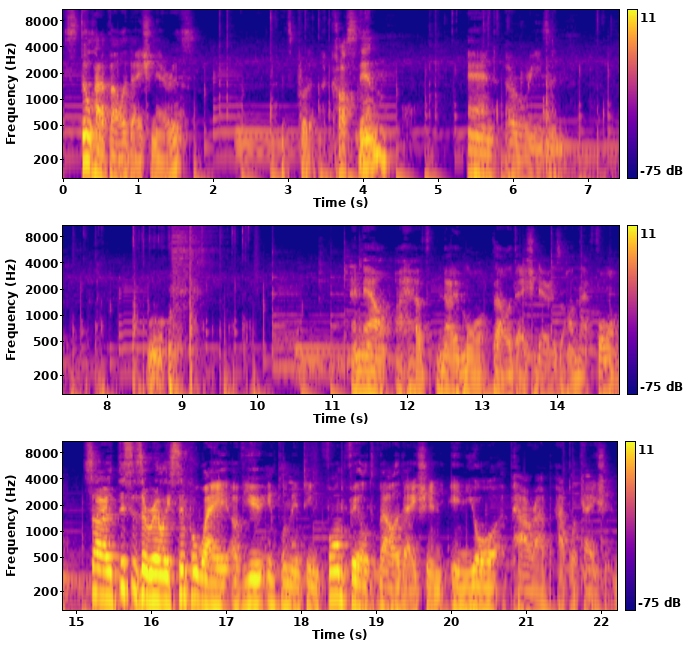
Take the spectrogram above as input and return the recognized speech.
Still have validation errors. Let's put a cost in and a reason. Ooh. And now I have no more validation errors on that form. So this is a really simple way of you implementing form field validation in your Power App application.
